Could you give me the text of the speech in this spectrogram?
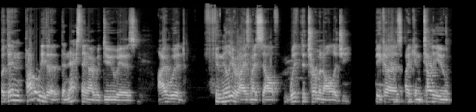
But then probably the the next thing I would do is I would familiarize myself with the terminology because I can tell you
